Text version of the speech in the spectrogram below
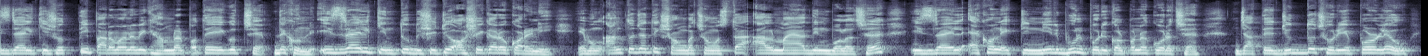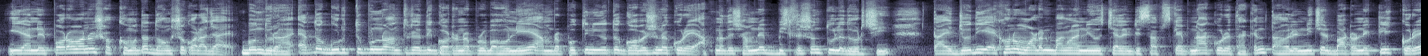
ইসরায়েল কি সত্যি পারমাণবিক হামলার পথে এগোচ্ছে? দেখুন, ইসরায়েল কিন্তু বিষয়টি অস্বীকারও করেনি এবং আন্তর্জাতিক সংবাদ সংস্থা আল মায়াদিন বলেছে, ইসরায়েল এখন একটি নির্ভুল পরিকল্পনা করেছে, যাতে যুদ্ধ ছড়িয়ে পড়লেও ইরানের পরমাণু সক্ষমতা ধ্বংস করা যায়। বন্ধুরা, এত গুরুত্বপূর্ণ আন্তর্জাতিক ঘটনা প্রবাহ নিয়ে আমরা প্রতিনিয়ত গবেষণা করে আপনাদের সামনে বিশ্লেষণ তুলে ধরছি। তাই যদি এখনও মডার্ন বাংলা নিউজ চ্যানেলটি সাবস্ক্রাইব না করে থাকেন, তাহলে নিচের বাটনে ক্লিক করে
